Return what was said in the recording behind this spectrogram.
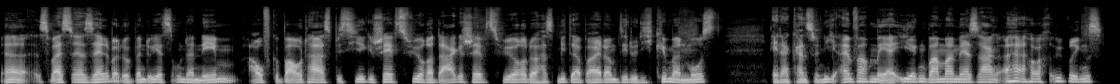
Äh, das weißt du ja selber, du, wenn du jetzt ein Unternehmen aufgebaut hast, bist hier Geschäftsführer, da Geschäftsführer, du hast Mitarbeiter, um die du dich kümmern musst, ey, dann kannst du nicht einfach mehr irgendwann mal mehr sagen, ah, ach, übrigens,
